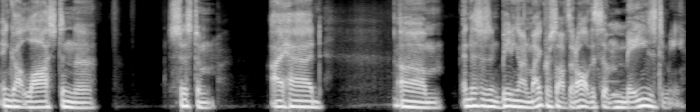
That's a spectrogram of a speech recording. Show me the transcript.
and got lost in the system. I had um and this isn't beating on Microsoft at all. This amazed me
